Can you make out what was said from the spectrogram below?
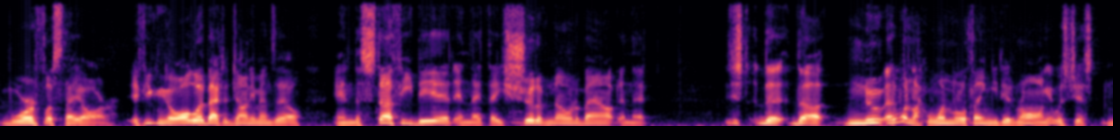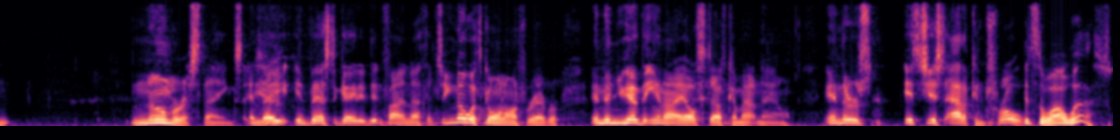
worthless they are. If you can go all the way back to Johnny Manziel and the stuff he did and that they should have known about and that just the the new it wasn't like one little thing he did wrong. It was just numerous things, and they investigated, didn't find nothing. So you know what's going on forever. And then you have the NIL stuff come out now, and there's it's just out of control. it's the Wild West.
